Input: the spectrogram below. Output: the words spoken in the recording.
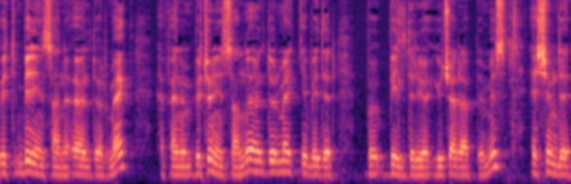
Bütün bir insanı öldürmek efendim bütün insanlığı öldürmek gibidir bildiriyor Yüce Rabbimiz. E şimdi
